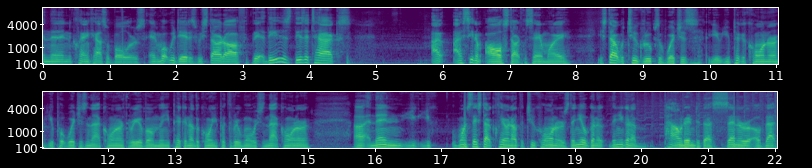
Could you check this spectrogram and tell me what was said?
and then Clan Castle bowlers. And what we did is we start off, these these attacks, I, I've seen them all start the same way. You start with two groups of witches. You, you pick a corner, you put witches in that corner, three of them. Then you pick another corner, you put three more witches in that corner uh, and then you, you once they start clearing out the two corners, then you're gonna then you're gonna pound into the center of that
